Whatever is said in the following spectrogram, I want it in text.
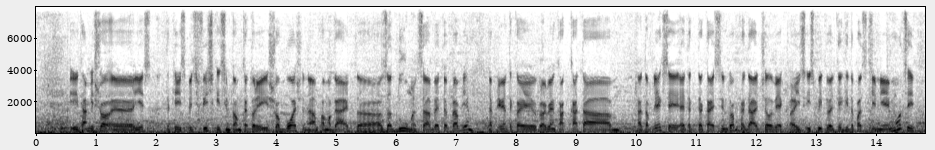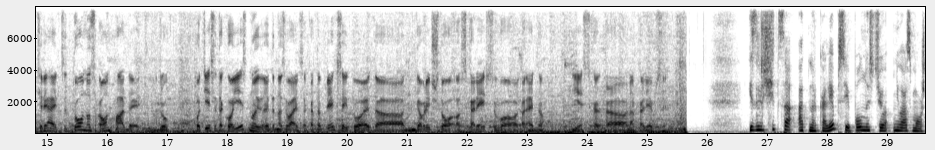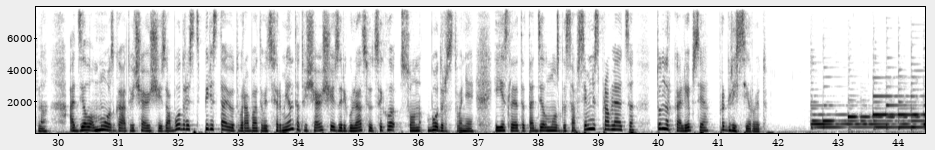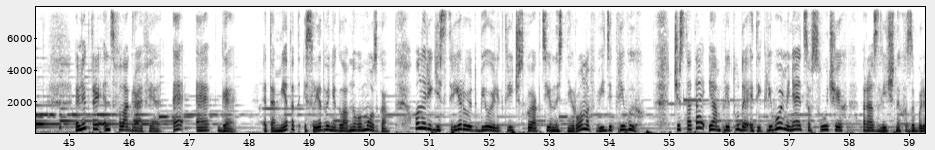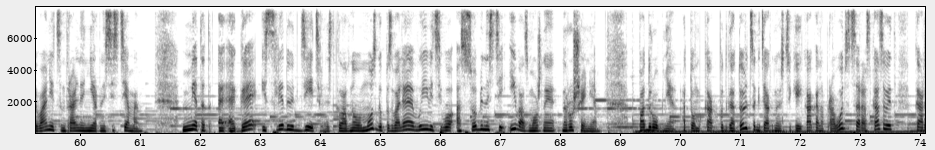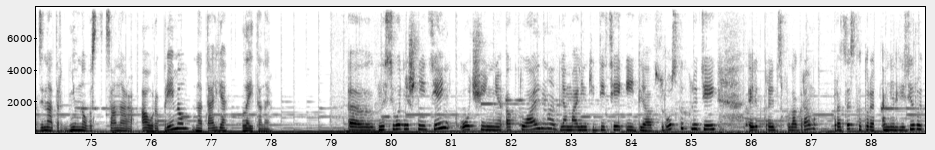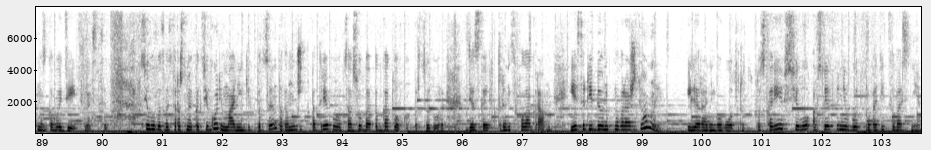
И там еще э, есть такие специфические симптомы, которые еще больше нам помогают э, задуматься об этой проблеме. Например, такая проблема, как ката, катаплексия. Это такой синдром, когда человек э, испытывает какие-то позитивные эмоции, теряет тонус, а он падает вдруг. Вот если такое есть, ну, это называется катаплексией, то это говорит, что, скорее всего, это есть э, нарколепсия. Излечиться от нарколепсии полностью невозможно. Отдел мозга, отвечающий за бодрость, перестает вырабатывать фермент, отвечающий за регуляцию цикла сон-бодрствования. И если этот отдел мозга совсем не справляется, то нарколепсия прогрессирует. Электроэнцефалография ЭЭГ это метод исследования головного мозга. Он регистрирует биоэлектрическую активность нейронов в виде кривых – Частота и амплитуда этой кривой меняется в случаях различных заболеваний центральной нервной системы. Метод ЭЭГ исследует деятельность головного мозга, позволяя выявить его особенности и возможные нарушения. Подробнее о том, как подготовиться к диагностике и как она проводится, рассказывает координатор дневного стационара «Аура Премиум» Наталья Лейтоне. Э, на сегодняшний день очень актуально для маленьких детей и для взрослых людей электроэнцефалограмма – процесс, который анализирует мозговой деятельности. В силу возрастной категории маленьких пациентов может потребоваться особая подготовка к процедуре детской электроэнцефалограммы. Если ребенок новорожденный, или раннего возраста, то, скорее всего, обследование будет проводиться во сне.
